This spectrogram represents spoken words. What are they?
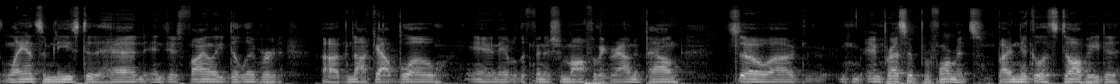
land some knees to the head, and just finally delivered uh, the knockout blow and able to finish him off with a ground and pound. So uh, impressive performance by Nicholas Dalby to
